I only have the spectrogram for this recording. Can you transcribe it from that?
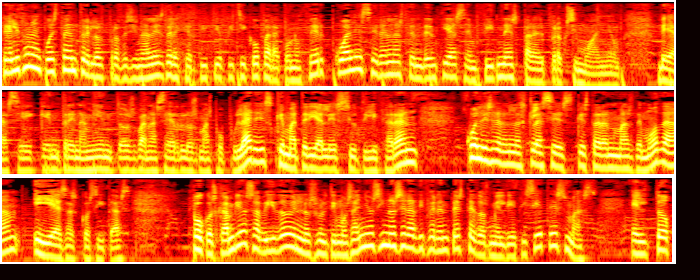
realiza una encuesta entre los profesionales del ejercicio físico para conocer cuáles serán las tendencias en fitness para el próximo año. Véase qué entrenamientos van a ser los más populares, qué materiales se utilizarán, cuáles serán las clases que estarán más de moda y esas cositas. Pocos cambios ha habido en los últimos años y no será diferente este 2017. Es más, el top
